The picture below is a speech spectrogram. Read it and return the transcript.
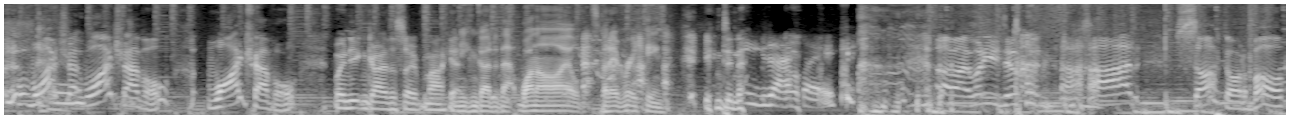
Well, why, tra- why travel? Why travel when you can go to the supermarket? And you can go to that one aisle that's got everything. Internet. Exactly. All right, what are you doing? Hard, soft, or both?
